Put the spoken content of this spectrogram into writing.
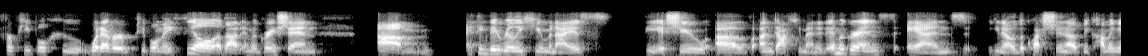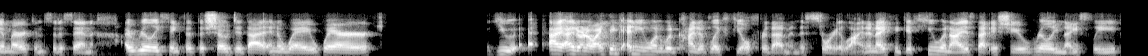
for people who, whatever people may feel about immigration, um, I think they really humanize the issue of undocumented immigrants and you know the question of becoming an American citizen. I really think that the show did that in a way where you I, I don't know i think anyone would kind of like feel for them in this storyline and i think it humanized that issue really nicely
